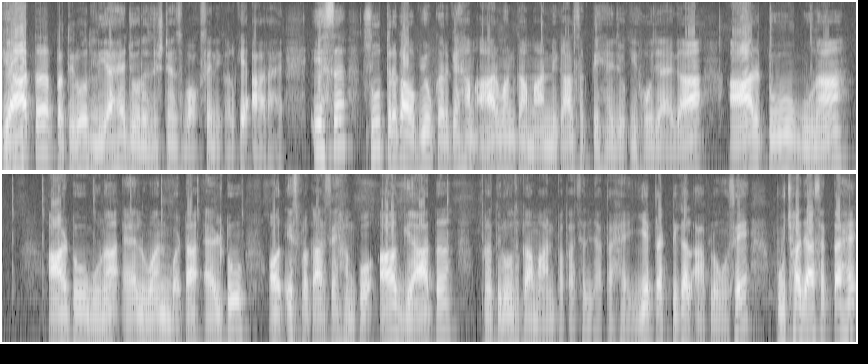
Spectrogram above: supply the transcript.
ज्ञात प्रतिरोध लिया है जो रेजिस्टेंस बॉक्स से निकल के आ रहा है। इस सूत्र का उपयोग करके हम आर वन का मान निकाल सकते हैं जो कि हो जाएगा आर टू गुणा आर टू गुणा एल वन बटा एल टू और इस प्रकार से हमको अज्ञात प्रतिरोध का मान पता चल जाता है। ये प्रैक्टिकल आप लोगों से पूछा जा सकता है।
